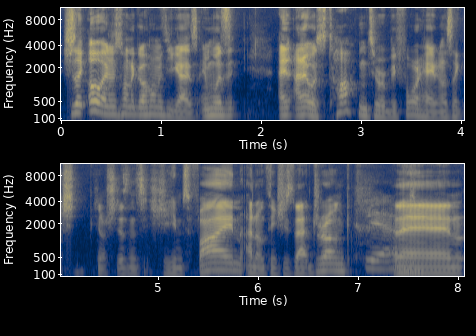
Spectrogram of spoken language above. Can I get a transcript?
She's like, "Oh, I just want to go home with you guys," and was. And, and I was talking to her beforehand. And I was like, she, you know, she doesn't. She seems fine. I don't think she's that drunk. Yeah. And then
